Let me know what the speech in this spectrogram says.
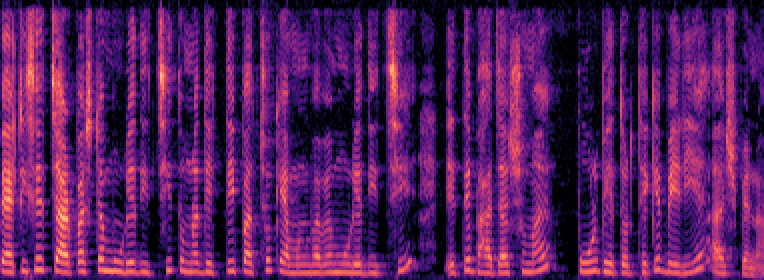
প্যাটিসের চারপাশটা মুড়ে দিচ্ছি। তোমরা দেখতেই পাচ্ছ কেমনভাবে মুড়ে দিচ্ছি। এতে ভাজার সময় পুর ভেতর থেকে বেরিয়ে আসবে না।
